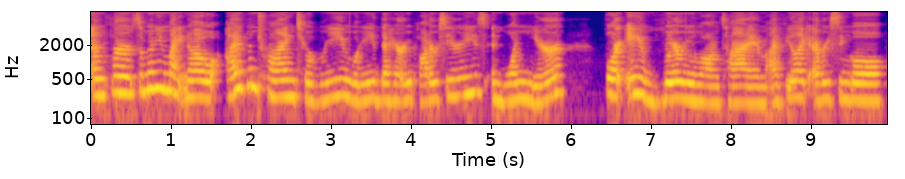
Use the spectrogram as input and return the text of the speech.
and for some of you might know, I've been trying to reread the Harry Potter series in one year for a very long time. I feel like every single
